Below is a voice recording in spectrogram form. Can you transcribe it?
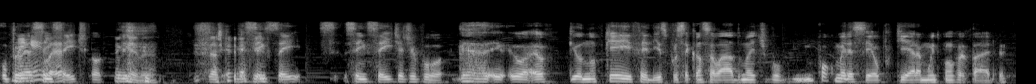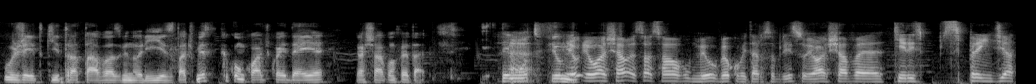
o primeiro Ninguém é Sense8. Ninguém lê. Acho que é Sensei, Sense8 é tipo. Eu, eu, eu não fiquei feliz por ser cancelado, mas, tipo, um pouco mereceu, porque era muito panfletário. O jeito que tratava as minorias e tal. Tipo, mesmo que eu concorde com a ideia, eu achava panfletário. Tem um é, outro filme. Eu, eu achava, só, só o meu, meu comentário sobre isso, eu achava que ele se prendia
